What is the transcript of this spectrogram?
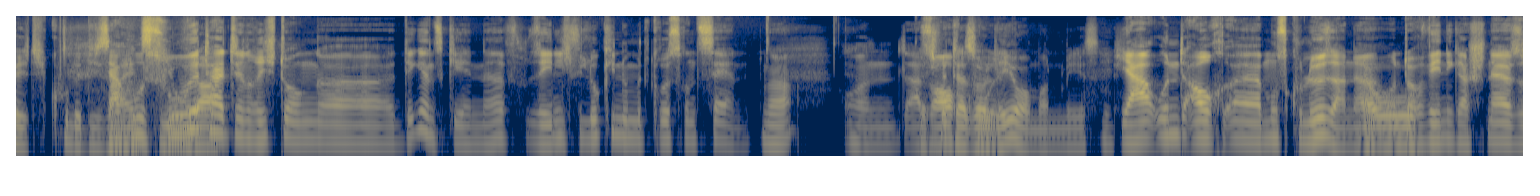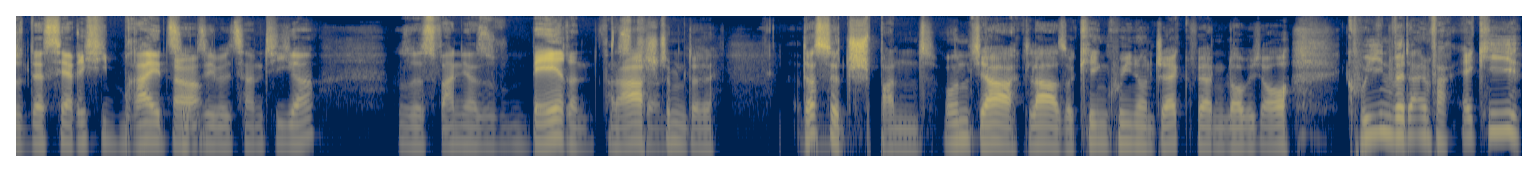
richtig coole Ja, Designs. Die Who wird halt in Richtung äh, Dingens gehen, ne? Ähnlich wie Lucky, nur mit größeren Zähnen. Ja, Und das also wird auch ja so cool. Leomon-mäßig. Ja, und auch äh, muskulöser, ne? Jo. Und auch weniger schnell. Also, das ist ja richtig breit, so Ja. ein Säbelzahntiger. Also, das waren ja so Bären. Fast Ja, schon. stimmt, ey. Das wird spannend. Und ja, klar, so King, Queen und Jack werden, glaube ich, auch. Queen wird einfach eckig,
